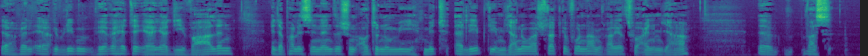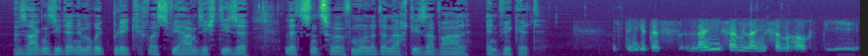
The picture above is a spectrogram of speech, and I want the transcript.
Ja, wenn er geblieben wäre, hätte er ja die Wahlen in der palästinensischen Autonomie miterlebt, die im Januar stattgefunden haben, gerade jetzt vor einem Jahr. Äh, was sagen Sie denn im Rückblick, was, wie haben sich diese letzten zwölf Monate nach dieser Wahl entwickelt? Ich denke, dass langsam, langsam auch die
